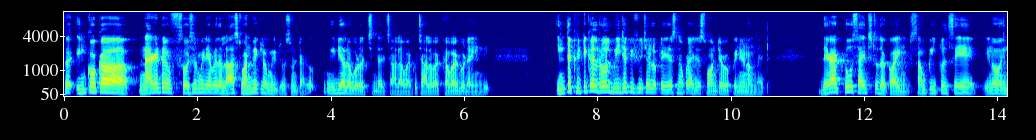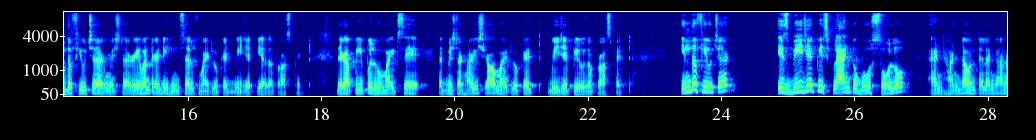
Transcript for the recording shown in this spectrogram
సో ఇంకొక నెగటివ్ సోషల్ మీడియా మీద లాస్ట్ వన్ వీక్లో మీరు చూస్తుంటారు మీడియాలో కూడా వచ్చింది అది చాలా వరకు చాలా వరకు కవర్ కూడా అయింది. ఇంత క్రిటికల్ రోల్ బీజేపీ ఫ్యూచర్లో ప్లే చేసినప్పుడు I just want your opinion on that there are two sides to the coin some people say you know in the future Mister Revanth Reddy himself might look at BJP as a prospect there are people who might say that Mister Harish Rao might look at BJP as a prospect in the future is BJP's plan to go solo and hand down Telangana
